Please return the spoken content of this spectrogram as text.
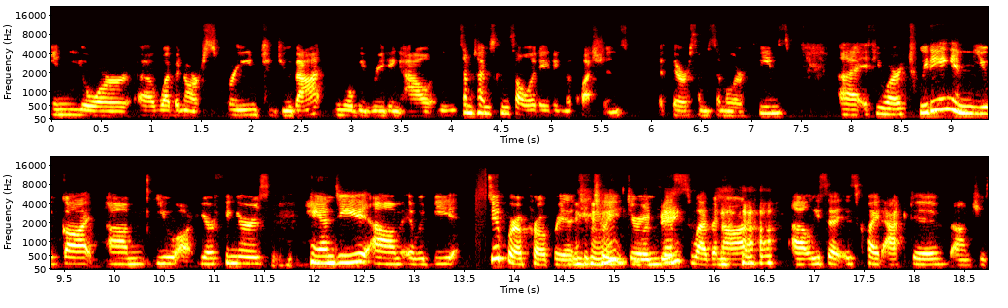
in your uh, webinar screen to do that, and we'll be reading out and sometimes consolidating the questions if there are some similar themes. Uh, if you are tweeting and you've got um, you are, your fingers handy, um, it would be super appropriate to mm-hmm. tweet during this webinar. Uh, Lisa is quite active. Um, she's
